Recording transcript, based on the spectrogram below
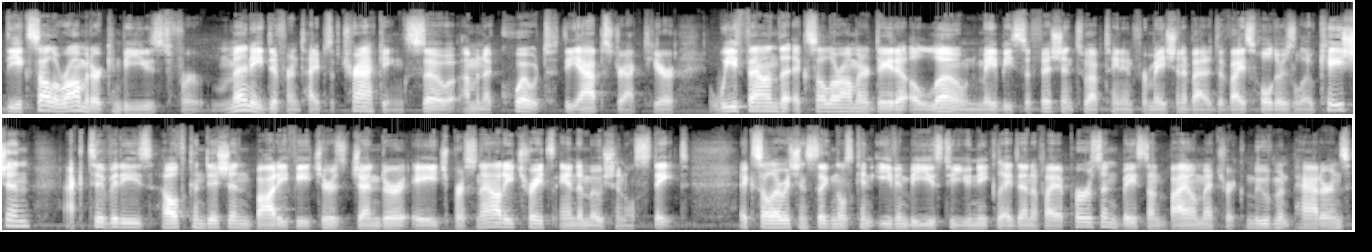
the accelerometer can be used for many different types of tracking. So I'm going to quote the abstract here. We found that accelerometer data alone may be sufficient to obtain information about a device holder's location, activities, health condition, body features, gender, age, personality traits, and emotional state. Acceleration signals can even be used to uniquely identify a person based on biometric movement patterns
